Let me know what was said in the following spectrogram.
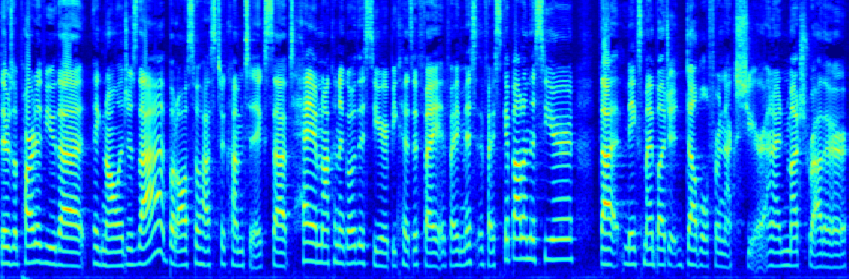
There's a part of you that acknowledges that but also has to come to accept, "Hey, I'm not going to go this year because if I if I miss if I skip out on this year, that makes my budget double for next year and I'd much rather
